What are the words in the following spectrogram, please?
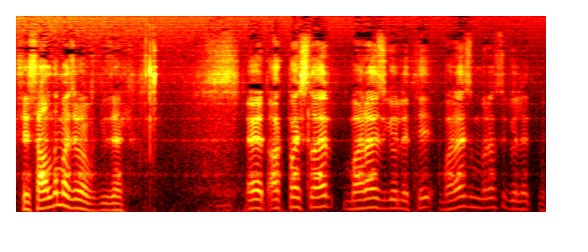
Ses aldı mı acaba bu güzel? Evet Akbaşlar Baraj Göleti. Baraj mı burası gölet mi?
